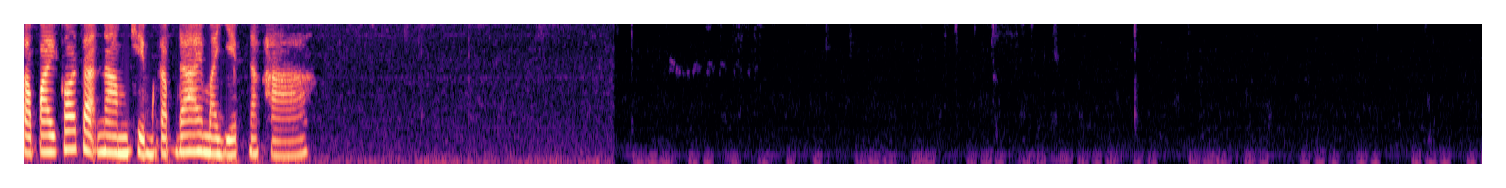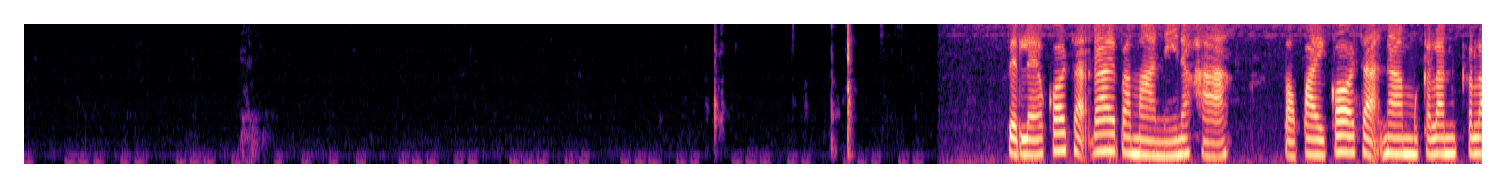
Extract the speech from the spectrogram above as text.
ต่อไปก็จะนำเข็มกลับได้มาเย็บนะคะ เสร็จแล้วก็จะได้ประมาณนี้นะคะ ต่อไปก็จะนำกลันไกล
